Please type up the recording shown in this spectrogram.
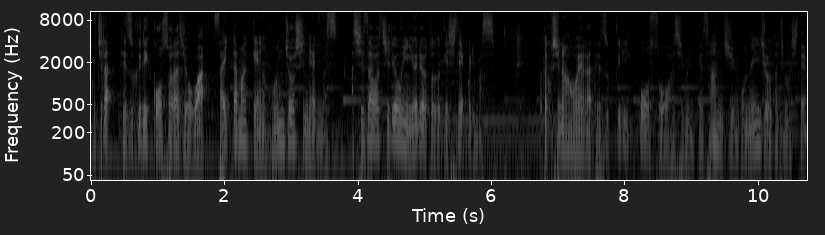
こちら手作り酵素ラジオは埼玉県本庄市にあります芦沢治療院よりお届けしております。私の母親が手作り酵素を始めて35年以上経ちまして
